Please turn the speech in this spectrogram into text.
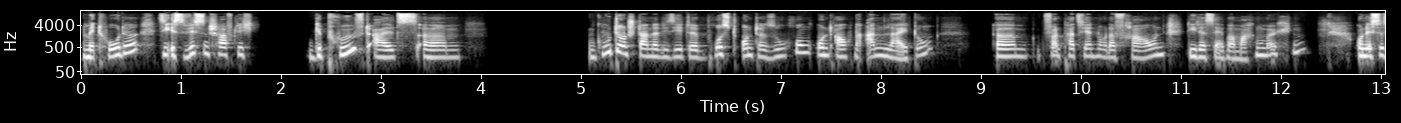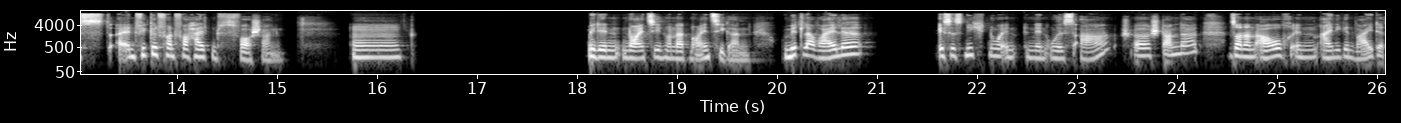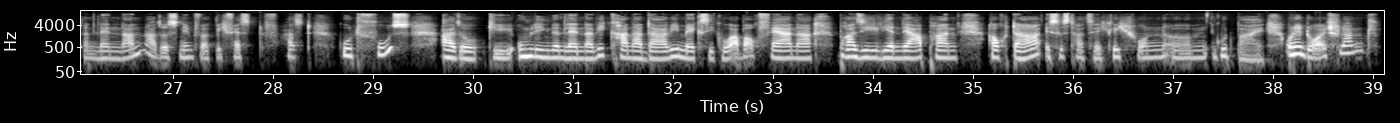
Methode. Sie ist wissenschaftlich geprüft als ähm, gute und standardisierte Brustuntersuchung und auch eine Anleitung ähm, von Patienten oder Frauen, die das selber machen möchten. Und es ist entwickelt von Verhaltensforschern. Mm, mit den 1990ern. Mittlerweile ist es nicht nur in, in den USA äh, Standard, sondern auch in einigen weiteren Ländern. Also es nimmt wirklich fest, fast gut Fuß. Also die umliegenden Länder wie Kanada, wie Mexiko, aber auch ferner, Brasilien, Japan. Auch da ist es tatsächlich schon ähm, gut bei. Und in Deutschland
